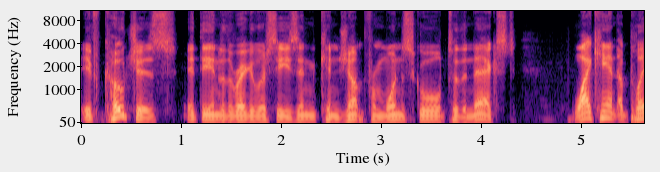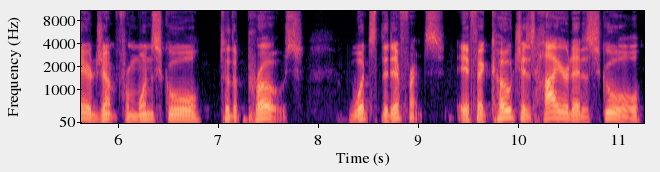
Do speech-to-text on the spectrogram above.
If coaches at the end of the regular season can jump from one school to the next, why can't a player jump from one school to the pros? What's the difference? If a coach is hired at a school,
